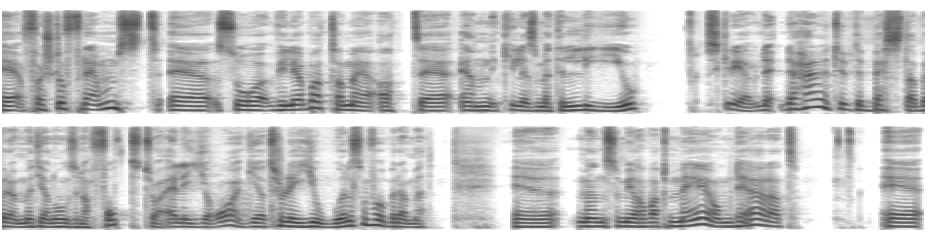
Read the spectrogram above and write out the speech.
Eh, först och främst eh, så vill jag bara ta med att eh, en kille som heter Leo skrev, det, det här är typ det bästa berömmet jag någonsin har fått, tror jag. Eller jag, jag tror det är Joel som får berömmet. Eh, men som jag har varit med om, det är att eh,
